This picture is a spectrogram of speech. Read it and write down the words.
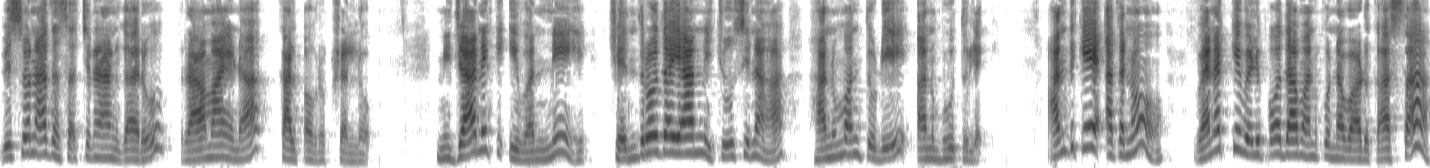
విశ్వనాథ సత్యనారాయణ గారు రామాయణ కల్పవృక్షంలో. నిజానికి ఇవన్నీ చంద్రోదయాన్ని చూసిన హనుమంతుడి అనుభూతులే. అందుకే అతను వెనక్కి వెళ్ళిపోదామనుకున్నవాడు కాస్త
